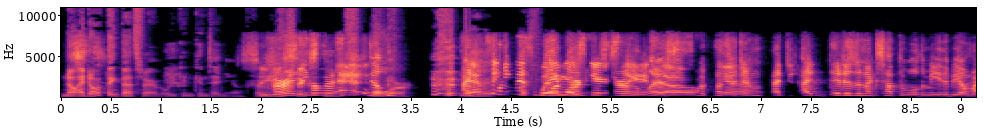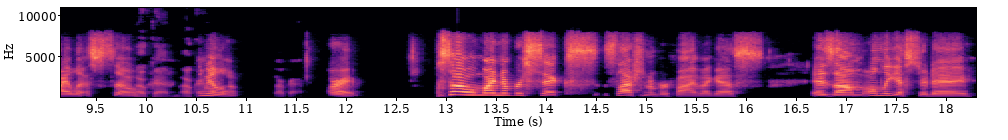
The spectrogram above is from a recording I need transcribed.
No, I don't think that's fair. But we can continue. So you All go you know what? four. I I'm didn't taking want this way more Barney on the seriously, list so, because yeah. I didn't. I, did- I, it isn't acceptable to me to be on my list. So okay. Okay. leave me alone. Okay. All right. So my number six slash number five, I guess, is um only yesterday.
